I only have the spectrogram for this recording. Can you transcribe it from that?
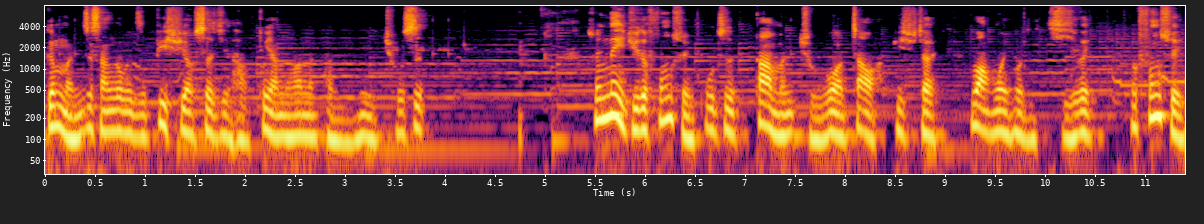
跟门这三个位置必须要设计好，不然的话呢，很容易出事。所以内局的风水布置，大门、主卧、灶啊，必须在旺位或者吉位。而风水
